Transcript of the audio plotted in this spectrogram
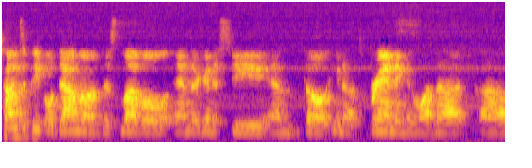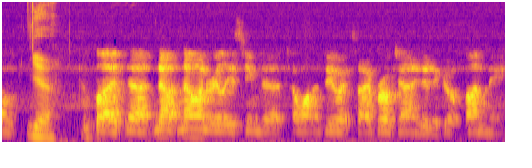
tons of people download this level and they're gonna see, and they'll you know it's branding and whatnot. Um, yeah. but uh, no, no one really seemed to, to want to do it. So I broke down and did a GoFundMe,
